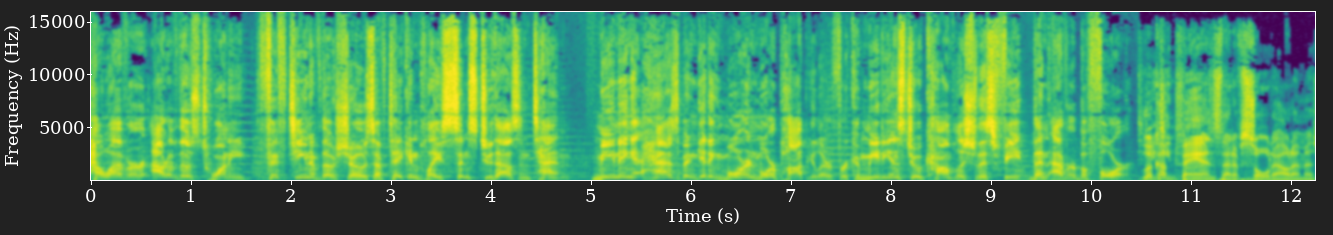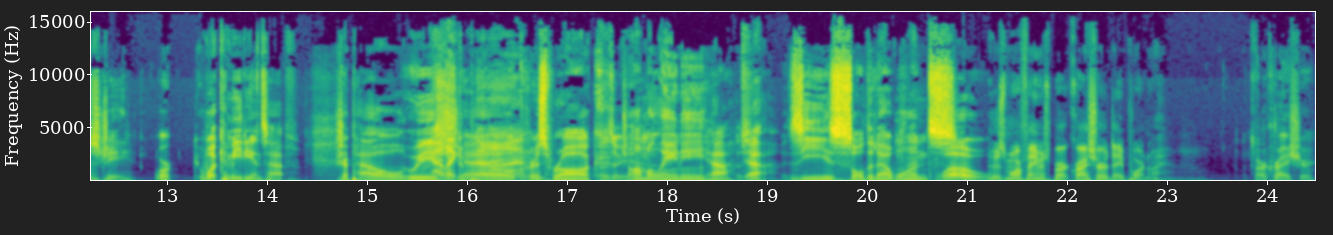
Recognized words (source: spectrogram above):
However, out of those 20, 15 of those shows have taken place since 2010. Meaning it has been getting more and more popular for comedians to accomplish this feat than ever before. Look up bands that have sold out MSG or what comedians have. Chappelle, Louis Yeah, like Chappelle. Chris Rock, are- John Mulaney. yeah, yeah. Aziz sold it out once. Whoa. Who's more famous, Bert Kreischer or Dave Portnoy? Bart Kreischer.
